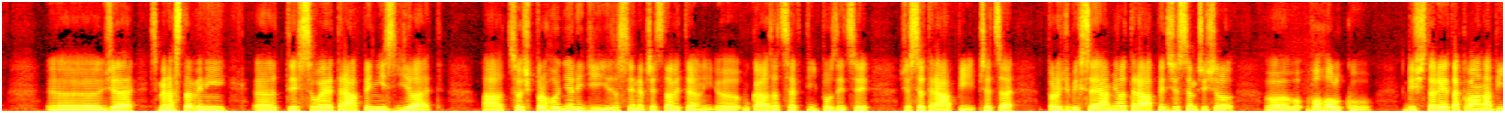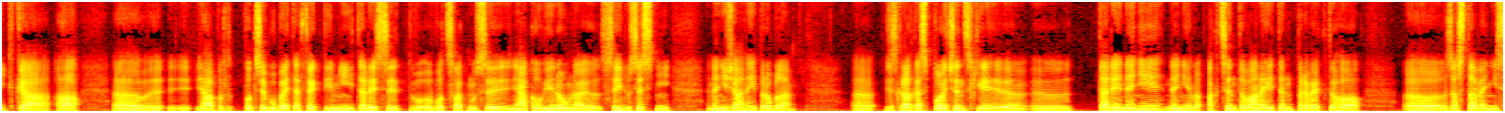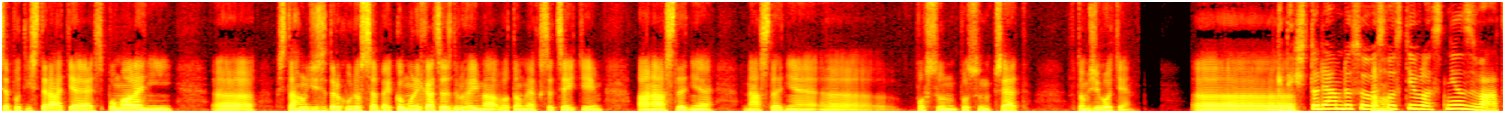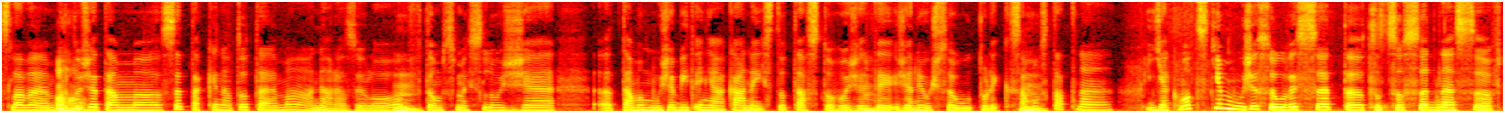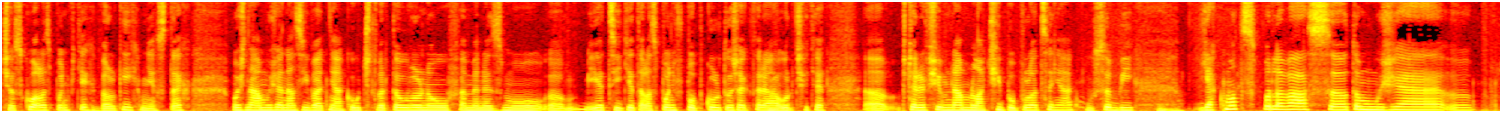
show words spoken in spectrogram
Eh, že jsme nastavení eh, ty svoje trápení sdílet. A což pro hodně lidí je zase nepředstavitelný. Eh, ukázat se v té pozici, že se trápí. Přece proč bych se já měl trápit, že jsem přišel o holku, když tady je taková nabídka a já potřebuji být efektivní, tady si odsvaknu si nějakou jinou, sejdu se s ní, není žádný problém. Že zkrátka společensky tady není, není akcentovaný ten prvek toho Eh, zastavení se po té ztrátě, zpomalení, eh, stahnutí se trochu do sebe, komunikace s druhými o tom, jak se cítím a následně, následně eh, posun, posun před v tom životě. Když to dám do souvislosti Aha. vlastně s Václavem, Aha. protože tam se taky na to téma narazilo hmm. v tom smyslu, že tam může být i nějaká nejistota z toho, že ty hmm. ženy už jsou tolik samostatné. Hmm jak moc s tím může souviset eh, to, co se dnes eh, v Česku, alespoň v těch velkých městech, možná může nazývat nějakou čtvrtou vlnou feminismu, eh, je cítit alespoň v popkultuře, která hmm. určitě především na mladší populace nějak působí. Hmm. Jak moc podle vás to může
